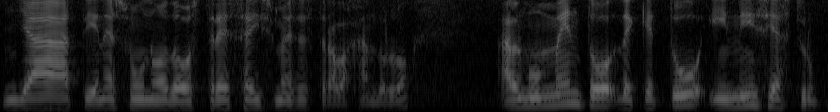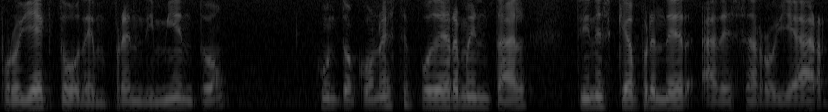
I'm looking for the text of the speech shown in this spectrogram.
ya tienes uno, dos, tres, seis meses trabajándolo, al momento de que tú inicias tu proyecto de emprendimiento, junto con este poder mental, tienes que aprender a desarrollar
